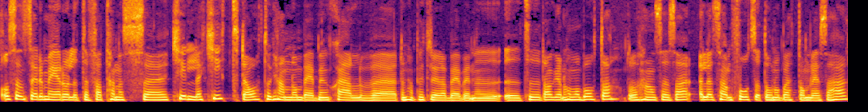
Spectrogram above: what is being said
Och sen så är det mer då lite för att hennes eh, kille Kit då tog hand om bebisen själv, eh, den här pyttelilla bebisen i, i tio dagar när hon var borta. Då han säger så här, eller sen fortsätter hon att berätta om det så här.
